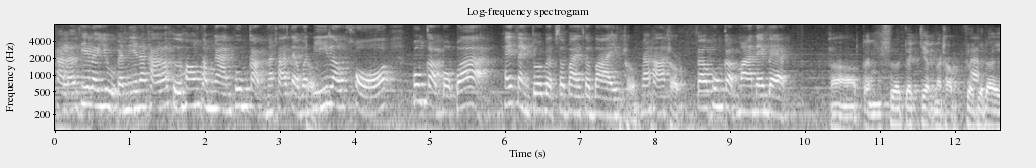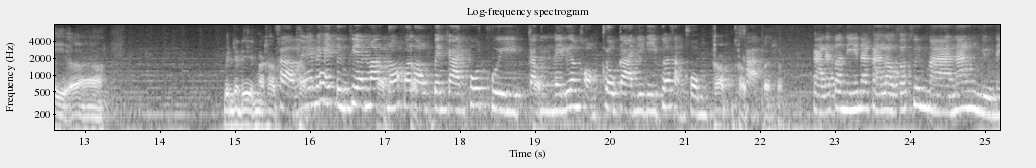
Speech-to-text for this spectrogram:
ค่ะแล้วที่เราอยู่กันนี้นะคะก็คือห้องทำงานพุ่มกับนะคะ แต่วันนี้เราขอพุ่มกับบอกว่าให้แต่งตัวแบบสบายครับๆนะคะครับก็พุ่มกับมาในแบบอ่าแต่งเสื้อแจ็คเก็ตนะครับเพื่อค่ะจะได้อ่า เป็นกันเองนะครับค่ะไม่รับไม่ให้ตึงเครียดมากเนาะครับเพราะเราเป็นการพูดคุยกันครับในเรื่องของโครงการดีๆ เพื่อสังคมครับครับค่ะใช่ครับค่ะและตอนนี้นะคะเราก็ขึ้นมานั่งอยู่ใน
